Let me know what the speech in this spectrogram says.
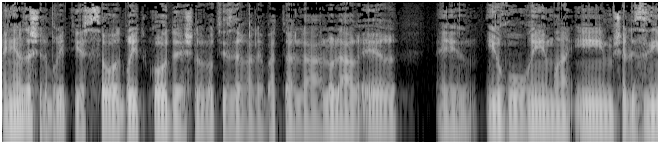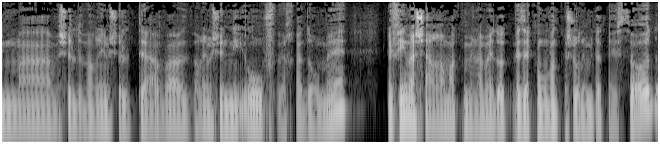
העניין הזה של ברית יסוד, ברית קודש, לא להוציא זרע לבטלה, לא לערער אה, הרהורים רעים של זימה ושל דברים של תאווה, דברים של ניאוף וכדומה. לפי מה שהרמק מלמד, וזה כמובן קשור למידת היסוד,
